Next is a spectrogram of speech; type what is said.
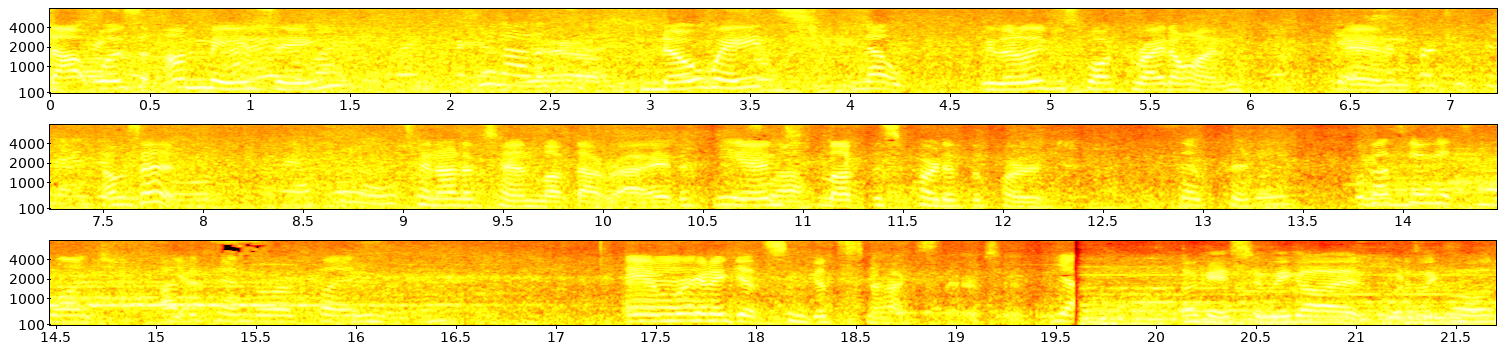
That was amazing. 10 out of 10. No wait. No. We literally just walked right on. And that was it. 10 out of 10. Love that ride. Me and well. love this part of the park. So pretty. We're about to go get some lunch at Yes. the Pandora place. And we're gonna get some good snacks there too. Yeah. Okay, so we got, what is it called?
